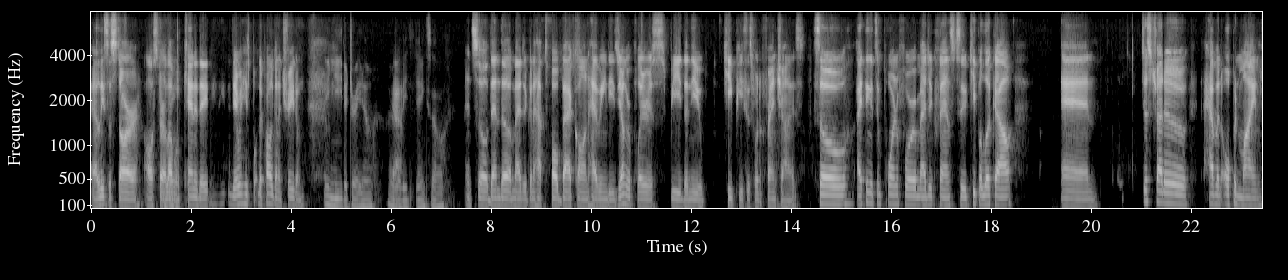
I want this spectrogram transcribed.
at least a star, all star Right. Mm-hmm. level candidate, they, he's, they're probably going to trade him. They need to trade him. I Yeah. really think so. And so then the Magic are going to have to fall back on having these younger players be the new key pieces for the franchise. So I think it's important for Magic fans to keep a lookout and just try to have an open mind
